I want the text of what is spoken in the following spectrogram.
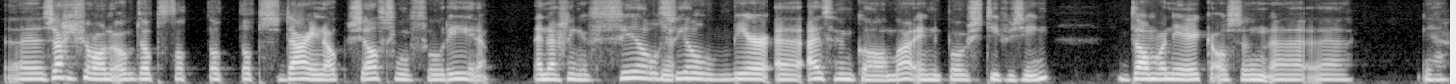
uh, zag je gewoon ook dat, dat, dat, dat ze daarin ook zelf gingen floreren. En daar gingen veel, veel meer uh, uit hun komen in de positieve zin. Dan wanneer ik als een uh, ja,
